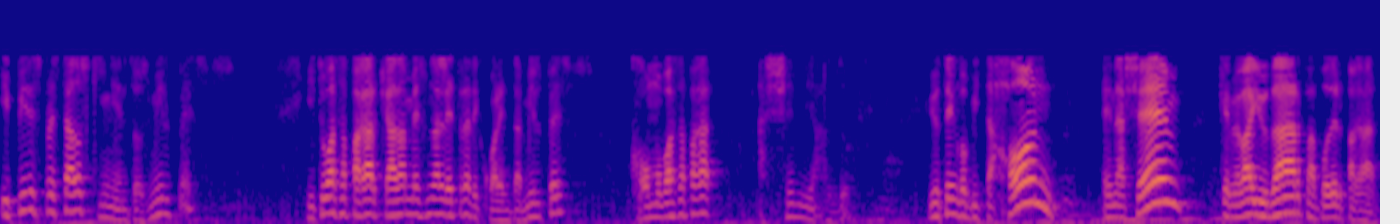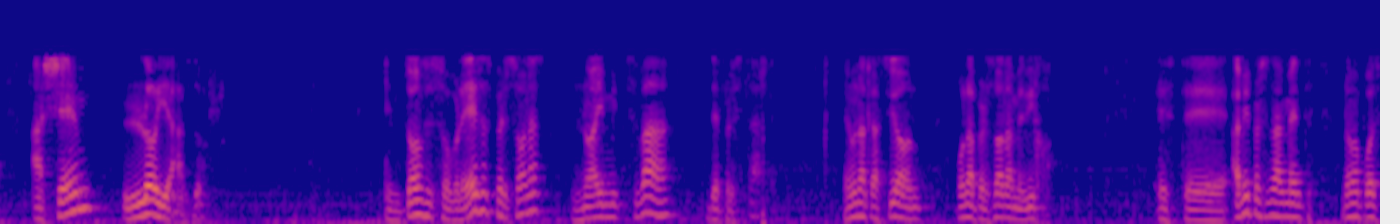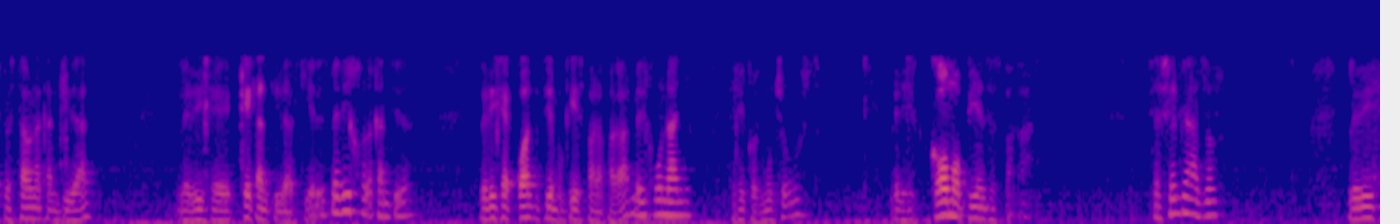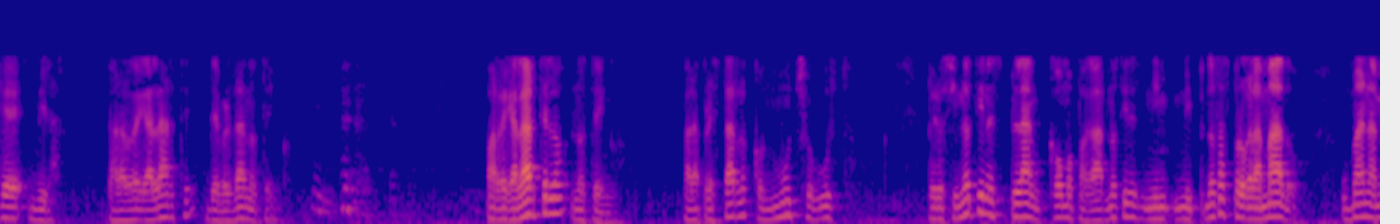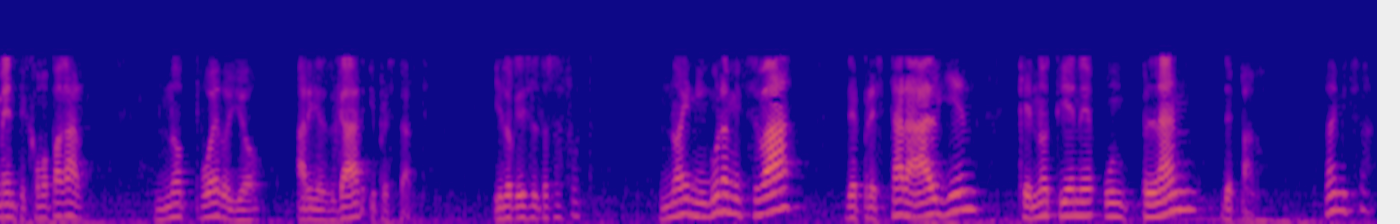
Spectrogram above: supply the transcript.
Y pides prestados 500 mil pesos. Y tú vas a pagar cada mes una letra de 40 mil pesos. ¿Cómo vas a pagar? Hashem Yazor. Yo tengo bitajón en Hashem que me va a ayudar para poder pagar. Hashem lo yador. Entonces, sobre esas personas no hay mitzvah de prestar. En una ocasión, una persona me dijo, este, a mí personalmente, ¿no me puedes prestar una cantidad? Le dije, ¿qué cantidad quieres? Me dijo la cantidad. Le dije, ¿cuánto tiempo quieres para pagar? Me dijo, un año. Le dije, con mucho gusto. Le dije, ¿cómo piensas pagar? Dice, Hashem. Le dije, mira, para regalarte, de verdad no tengo. Para regalártelo, no tengo. Para prestarlo, con mucho gusto. Pero si no tienes plan cómo pagar, no, tienes ni, no estás programado humanamente cómo pagar, no puedo yo arriesgar y prestarte. Y es lo que dice el Tosafot. No hay ninguna mitzvah de prestar a alguien que no tiene un plan de pago. No hay mitzvah.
